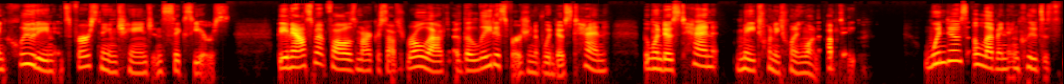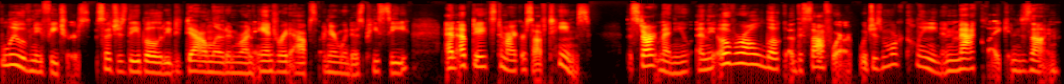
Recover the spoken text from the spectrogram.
including its first name change in six years. The announcement follows Microsoft's rollout of the latest version of Windows 10, the Windows 10 May 2021 update. Windows 11 includes a slew of new features, such as the ability to download and run Android apps on your Windows PC, and updates to Microsoft Teams, the Start menu, and the overall look of the software, which is more clean and Mac like in design.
